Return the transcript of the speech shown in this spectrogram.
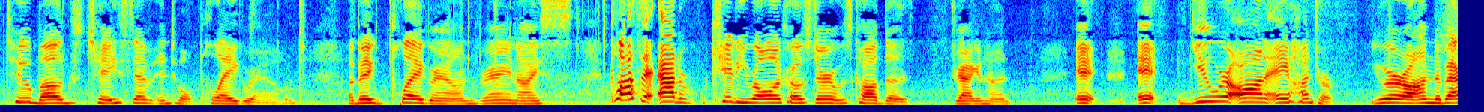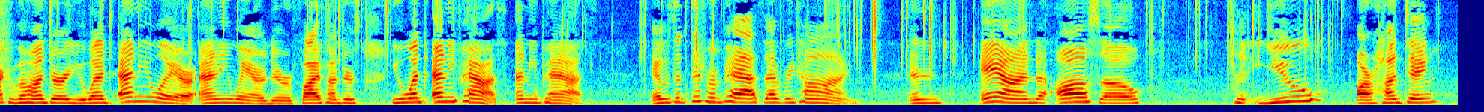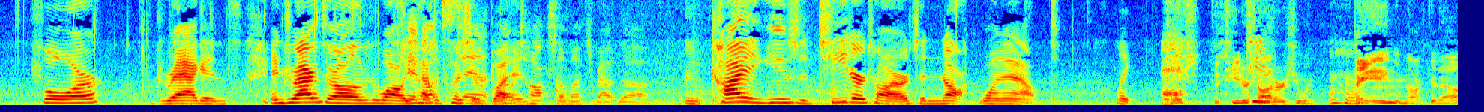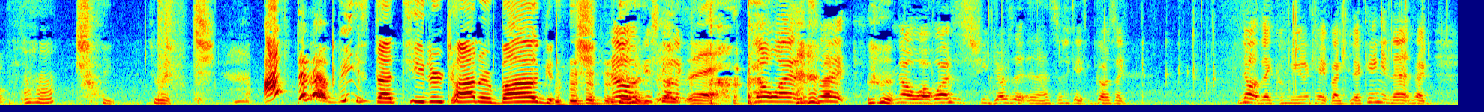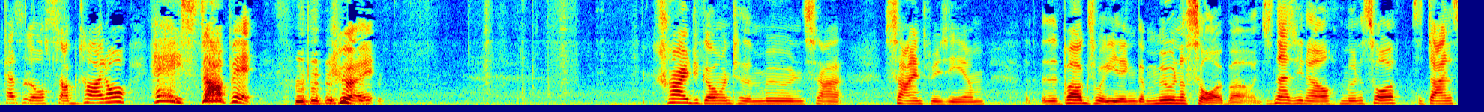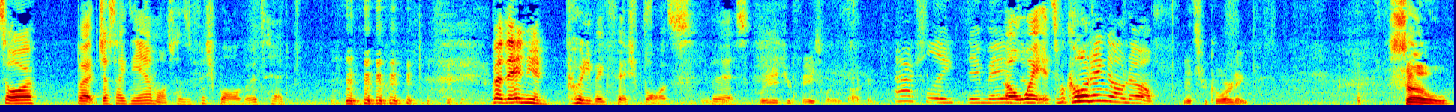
Two bugs chased them into a playground. A big playground, very nice. Plus, it had a kiddie roller coaster. It was called the Dragon Hunt. It, it, you were on a hunter. You were on the back of a hunter. You went anywhere, anywhere. There were five hunters. You went any path, any path. It was a different path every time, and and also you are hunting for dragons. And dragons are all over the wall. you have to push a button. Don't talk so much about the And Kaya used a teeter totter to knock one out. Like, Oh, the teeter totter. She went Uh-huh. bang and knocked it out. uh huh. She, she went, Hasta la vista, teeter totter bug. No, it just goes like. No, what? It's like. No, what was? She does it, and then just, it goes like. No, they communicate by clicking, and then it like has a little subtitle. Hey, stop it! right. Tried to go into the moon sci- science museum. The bugs were eating the moonosaur bones, and as you know, moonosaur it's a dinosaur, but just like the animals, has a fishbowl over its head. But they need pretty big fish balls for this. Put it at your face while you're talking. Actually, they made. Oh the- wait, it's recording. Oh no. It's recording. So,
